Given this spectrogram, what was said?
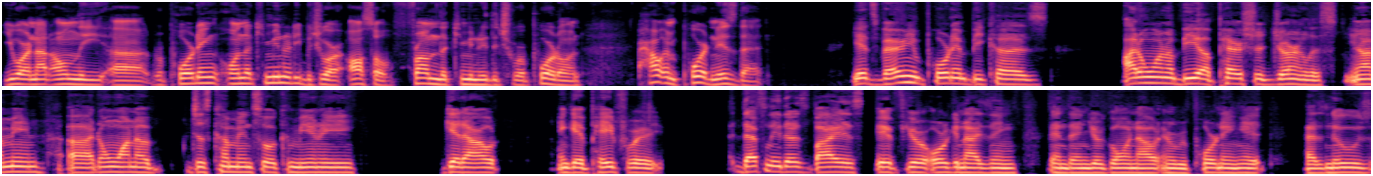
You are not only uh, reporting on the community, but you are also from the community that you report on. How important is that? Yeah, it's very important because I don't want to be a parachute journalist. You know what I mean? Uh, I don't want to just come into a community, get out, and get paid for it. Definitely, there's bias if you're organizing and then you're going out and reporting it as news.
